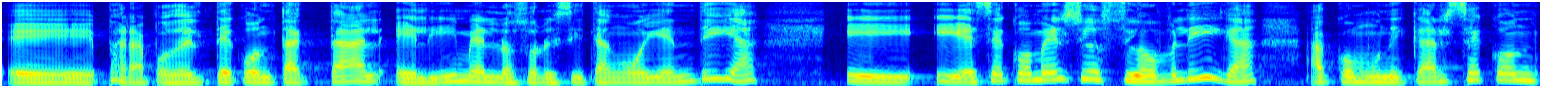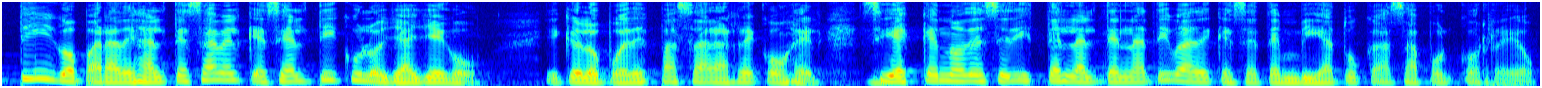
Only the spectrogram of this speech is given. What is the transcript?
eh, para poderte contactar, el email lo solicitan hoy en día, y, y ese comercio se obliga a comunicarse contigo para dejarte saber que ese artículo ya llegó y que lo puedes pasar a recoger. Si es que no decidiste la alternativa de que se te envía a tu casa por correo.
